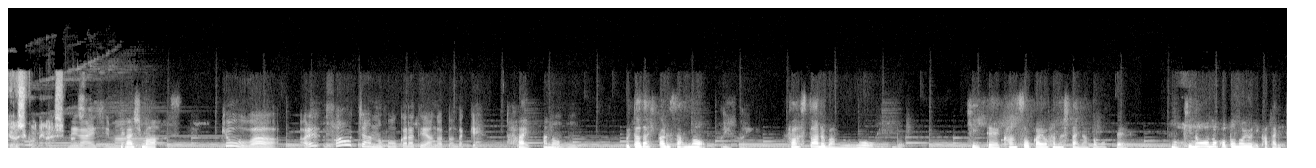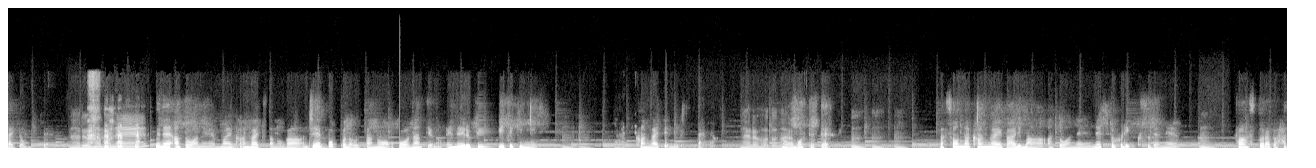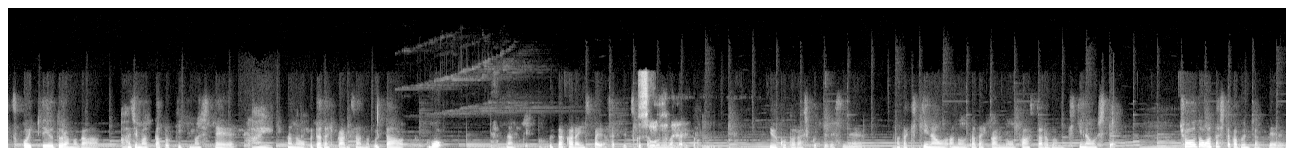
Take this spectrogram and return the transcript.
よろしくお願いしおます。願いします。お願いします。今日はあれ？さおちゃんの方から提案があったんだっけ？はい、あの、うんうん宇多田ヒカルさんのはいはい。ファーストアルバムを聞いて感想会を話したいなと思って、もう昨日のことのように語りたいと思って。なるほどね。でね、あとはね、前考えてたのが、J-POP の歌の、こうなんていうの、NLP 的にうんう考えてみるみたいん。なるほど思。ってて、うんうんだそんな考えがあり、まあ、あとはね、ネットフリックスでね、うん。うん。ファーストラブ初恋っていうドラマがあ始まったと聞きまして、はい。あの宇多田ヒカルさんの歌を、うんなんていうの、歌からインスパイアされて作った物語だねということらしくてですね、また聞き直あの宇多田ヒカルのファーストアルバム聞き直して、ちょうど私とか文ちゃんって、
